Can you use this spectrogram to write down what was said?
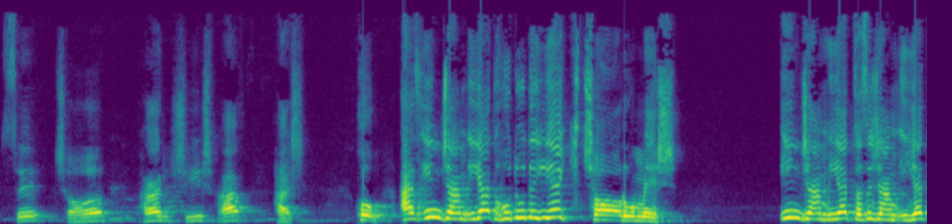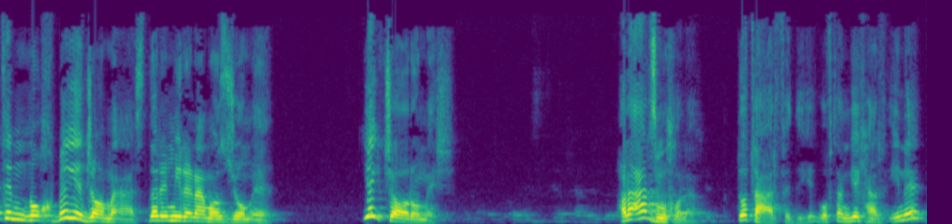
سه چهار پنج شیش هفت هشت. خب از این جمعیت حدود یک چهارمش. این جمعیت تازه جمعیت نخبه جامعه است. داره میره نماز جمعه. یک چهارمش. حالا عرض می‌کنم دو تا حرف دیگه. گفتم یک حرف اینه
